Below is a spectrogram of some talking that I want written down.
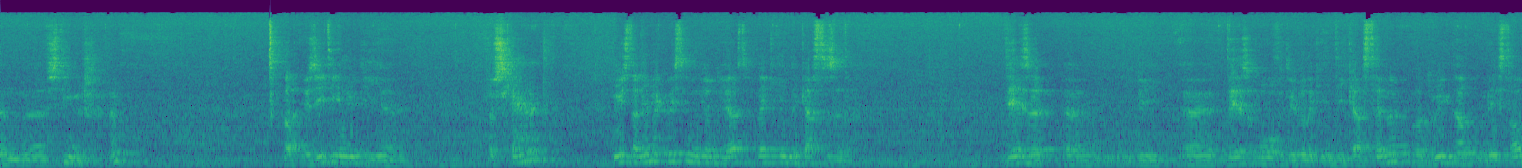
een uh, steamer. Hè? Voilà, u ziet hier nu die uh, verschijnen. Nu is het alleen maar kwestie om die op de juiste plek in de kast te zetten. Deze, uh, die, uh, deze oven die wil ik in die kast hebben. Wat doe ik dan meestal?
